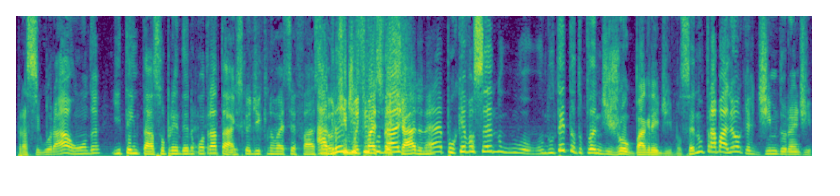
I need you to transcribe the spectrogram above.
para segurar a onda e tentar surpreender no Por contra-ataque. isso que eu digo que não vai ser fácil. A é um grande time muito mais fechado, né? É, porque você não, não tem tanto plano de jogo para agredir. Você não trabalhou aquele time durante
